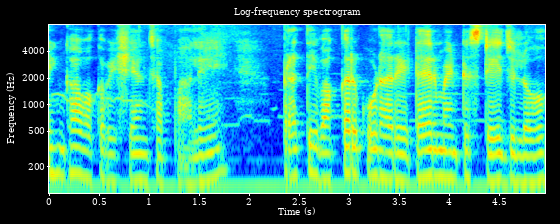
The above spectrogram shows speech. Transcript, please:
ఇంకా ఒక విషయం చెప్పాలి. ప్రతి ఒక్కరు కూడా రిటైర్మెంట్ స్టేజ్లో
